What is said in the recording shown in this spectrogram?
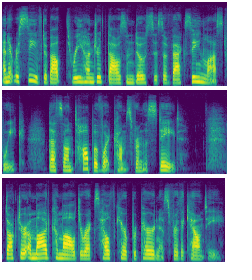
and it received about 300,000 doses of vaccine last week. That's on top of what comes from the state. Dr. Ahmad Kamal directs healthcare preparedness for the county.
